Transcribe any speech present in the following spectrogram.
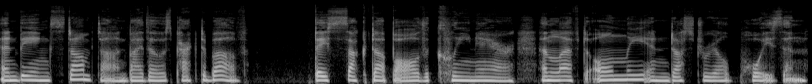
and being stomped on by those packed above. They sucked up all the clean air and left only industrial poison.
